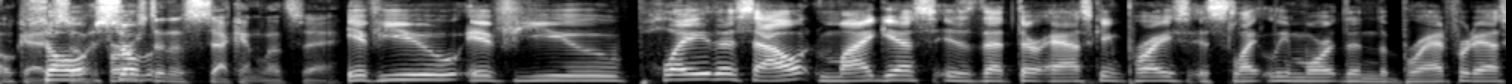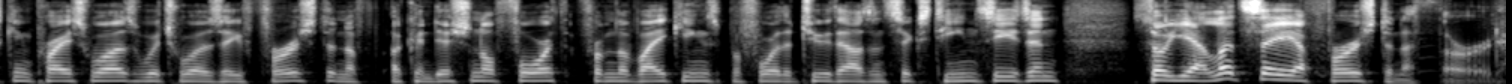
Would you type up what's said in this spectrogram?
Okay, So- so, first so- and a second, let's say. If you if you play this out, my guess is that their asking price is slightly more than the Bradford asking price was, which was a first and a, a conditional fourth from the Vikings before the 2016 season. So yeah, let's say a first and a third.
